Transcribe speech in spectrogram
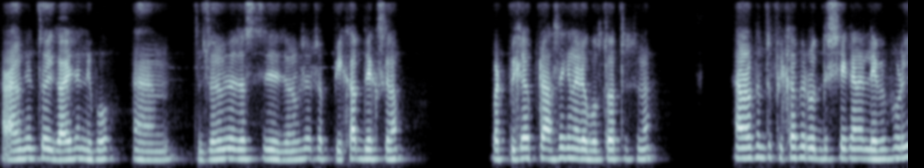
আর আমি কিন্তু ওই গাড়িটা নিবো জনবিতে যাচ্ছি জনবিতে একটা পিক আপ দেখছিলাম। বাট পিক আপটা আছে কিনা এটা বলতে পারতেছি না। আমরা কিন্তু পিক আপের উদ্দেশ্যে এখানে লেবে পড়ি।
